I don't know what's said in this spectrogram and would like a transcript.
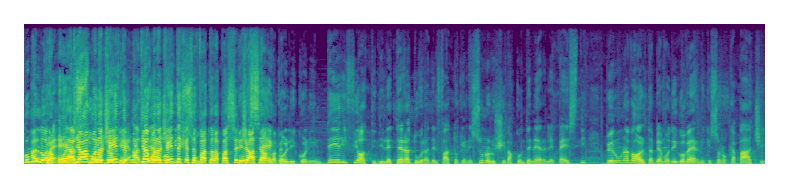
Comunque Allora, multiamo la gente- che multiamo la gente che si è fatta la passeggiata. Per secoli con interi fiotti di letteratura del fatto che nessuno riusciva a contenere le pesti. Per una volta abbiamo dei governi che sono capaci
